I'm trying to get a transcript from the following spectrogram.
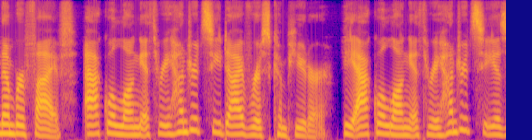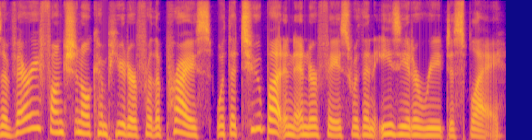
Number 5. Aqualung i300C Dive Wrist Computer. The Aqualung i300C is a very functional computer for the price with a two-button interface with an easy-to-read display.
